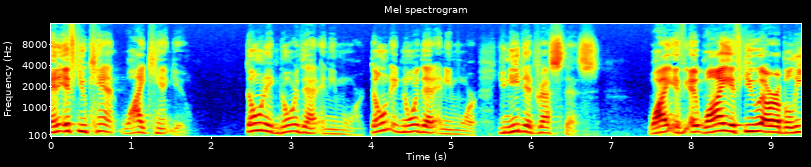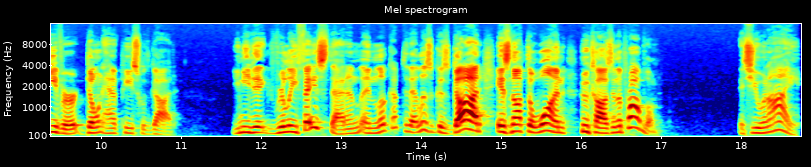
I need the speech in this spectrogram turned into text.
And if you can't, why can't you? Don't ignore that anymore. Don't ignore that anymore. You need to address this. Why if, why, if you are a believer, don't have peace with God? You need to really face that and, and look up to that. Listen, because God is not the one who causing the problem, it's you and I.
